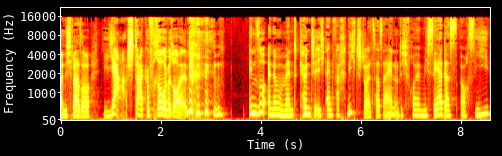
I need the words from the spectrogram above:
Und ich war so, ja, starke Frauenrollen. In so einem Moment könnte ich einfach nicht stolzer sein und ich freue mich sehr, dass auch sie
